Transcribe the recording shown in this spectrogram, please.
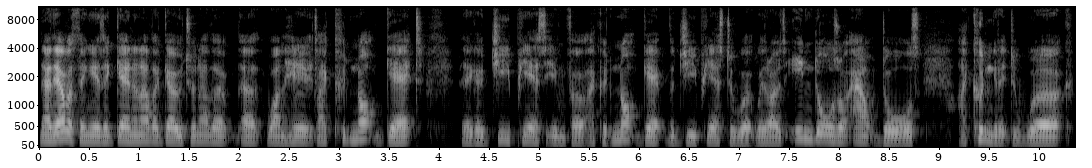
Now the other thing is, again, another go to another uh, one here is I could not get there you go, GPS info. I could not get the GPS to work, whether I was indoors or outdoors. I couldn't get it to work,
